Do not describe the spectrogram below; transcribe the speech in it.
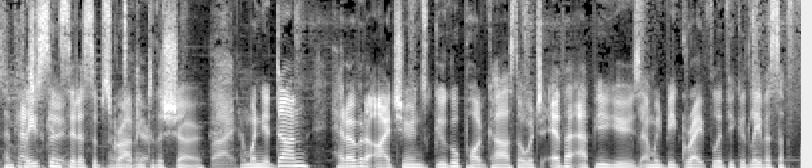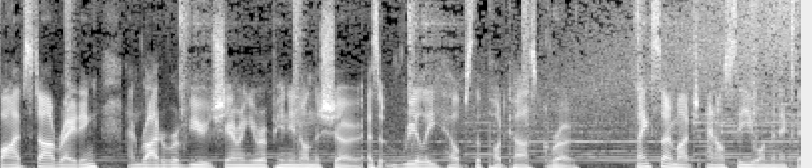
then We'll catch please consider subscribing to the show. Bye. And when you're done, head over to iTunes, Google Podcast, or whichever app you use, and we'd be grateful if you could leave us a five star rating and write a review sharing your opinion on the show, as it really helps the podcast grow. Thanks so much, and I'll see you on the next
